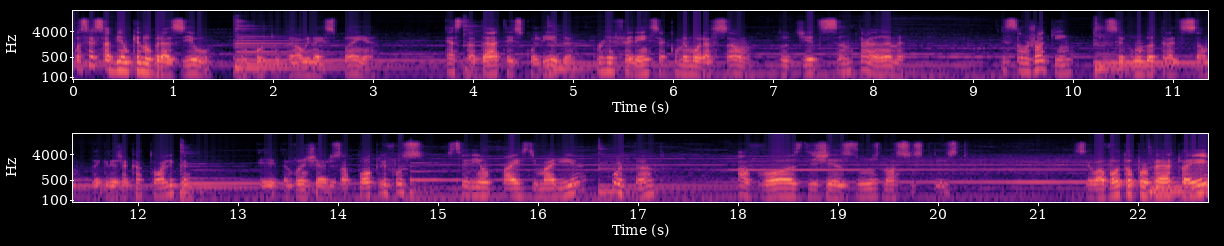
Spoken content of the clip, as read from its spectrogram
Vocês sabiam que no Brasil, em Portugal e na Espanha, esta data é escolhida por referência à comemoração do dia de Santa Ana e São Joaquim, que, segundo a tradição da Igreja Católica, evangelhos apócrifos seriam pais de Maria, portanto, avós de Jesus nosso Cristo. Seu avô está por perto aí?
